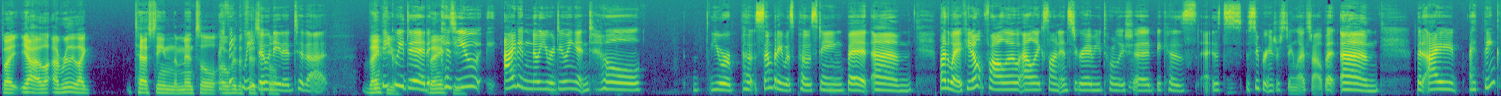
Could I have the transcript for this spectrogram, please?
but yeah I, I really like testing the mental I over think the we physical. donated to that. Thank I think you. we did because you. I didn't know you were doing it until you were po- somebody was posting. But um, by the way, if you don't follow Alex on Instagram, you totally should because it's a super interesting lifestyle. But um, but I I think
